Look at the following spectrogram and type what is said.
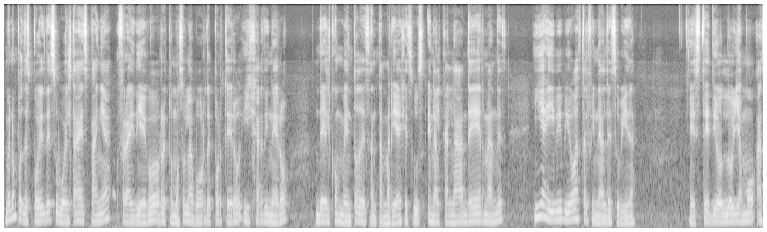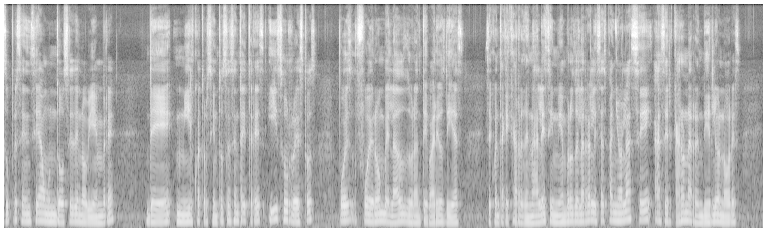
Bueno, pues después de su vuelta a España, Fray Diego retomó su labor de portero y jardinero del convento de Santa María de Jesús en Alcalá de Hernández y ahí vivió hasta el final de su vida. Este Dios lo llamó a su presencia un 12 de noviembre de 1463 y sus restos pues fueron velados durante varios días. Se cuenta que cardenales y miembros de la realeza española se acercaron a rendirle honores,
